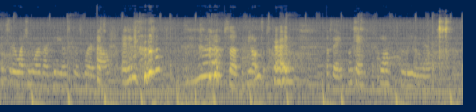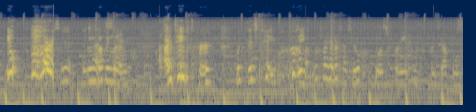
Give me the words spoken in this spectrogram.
consider watching more of our videos because we're now. and if you suck if you don't subscribe. I'm saying. Okay, well, we're leaving now. Ew! Her! There's nothing there. I taped her with this tape. With my a tattoo. It was free. Free samples.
